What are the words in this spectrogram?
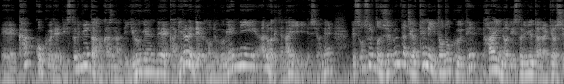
えー、各国でディストリビューターの数なんて有限で限られているので無限にあるわけじゃないですよね。でそうすると自分たちが手に届く範囲のディストリビューターだけを調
